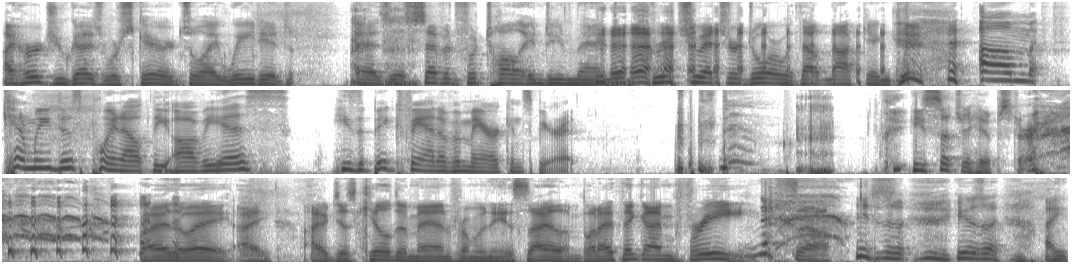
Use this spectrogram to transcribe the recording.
"I heard you guys were scared, so I waited." As a seven foot tall Indian man to greet you at your door without knocking. Um, can we just point out the obvious? He's a big fan of American Spirit. He's such a hipster. By the way, I I just killed a man from the asylum, but I think I'm free. So he was- like, "I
